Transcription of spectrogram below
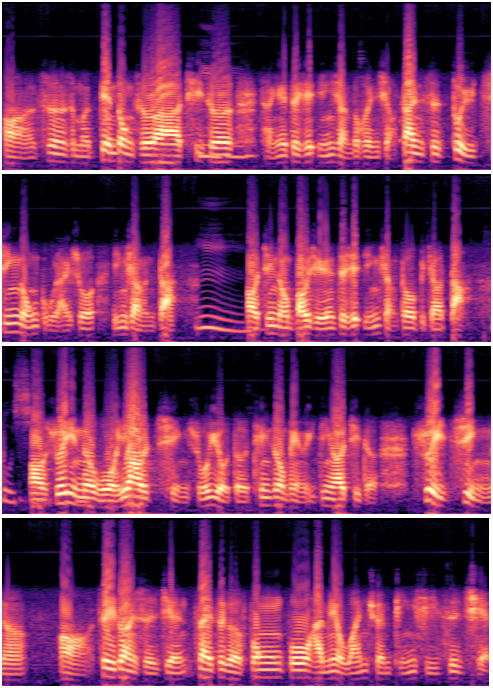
啊，是什么电动车啊、汽车产业这些影响都很小，但是对于金融股来说影响很大。嗯，哦，金融、保险业这些影响都比较大。哦，所以呢，我要请所有的听众朋友一定要记得，最近呢。哦，这一段时间，在这个风波还没有完全平息之前，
